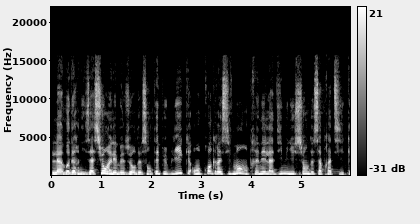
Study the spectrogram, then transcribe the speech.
La modernisation et les mesures de santé publique ont progressivement entraîné la diminution de sa pratique.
